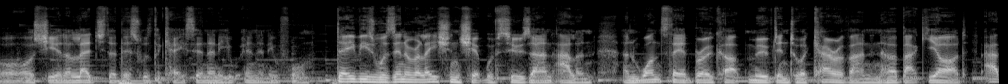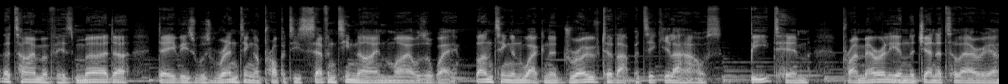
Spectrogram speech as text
or, or she had alleged that this was the case in any, in any form. Davies was in a relationship with Suzanne Allen, and once they had broke up, moved into a caravan in her backyard. At the time of his murder, Davies was renting a property 79 miles away. Bunting and Wagner drove to that particular house, beat him, primarily in the genital area,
